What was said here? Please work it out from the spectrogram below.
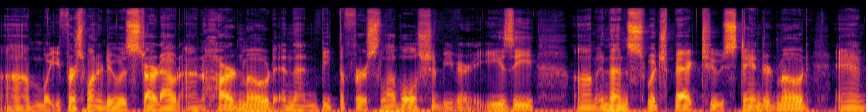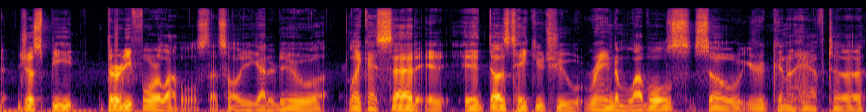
Um, what you first want to do is start out on hard mode and then beat the first level, should be very easy, um, and then switch back to standard mode and just beat 34 levels. That's all you got to do. Like I said, it, it does take you to random levels, so you're going to have to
